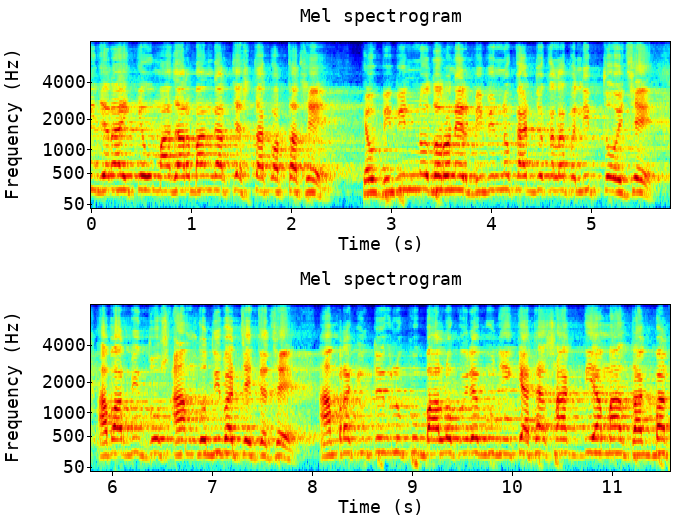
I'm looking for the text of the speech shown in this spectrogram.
নিজেরাই কেউ মাজার ভাঙ্গার চেষ্টা করতেছে। কেউ বিভিন্ন ধরনের বিভিন্ন কার্যকলাপে লিপ্ত হয়েছে আবার দোষ আমগো দিবার চাইতেছে। আমরা কিন্তু এগুলো খুব ভালো করে বুঝি ক্যাঠা শাক দিয়া মাছ ডাকবার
